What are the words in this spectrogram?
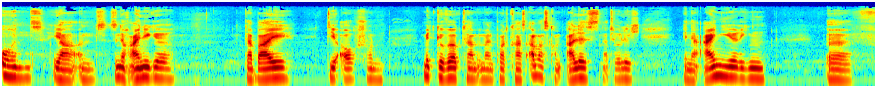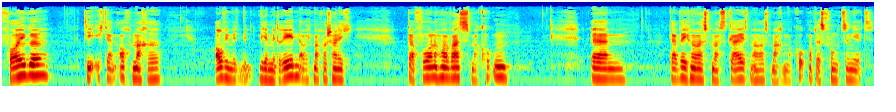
und ja, und sind auch einige dabei, die auch schon mitgewirkt haben in meinem Podcast. Aber es kommt alles natürlich in der einjährigen äh, Folge, die ich dann auch mache. Auch wieder mit, wieder mit reden, aber ich mache wahrscheinlich davor nochmal was. Mal gucken. Ähm, da werde ich mal was, was Geiles, mal was machen. Mal gucken, ob das funktioniert.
